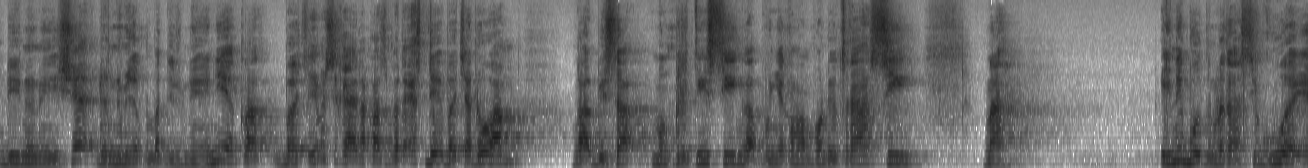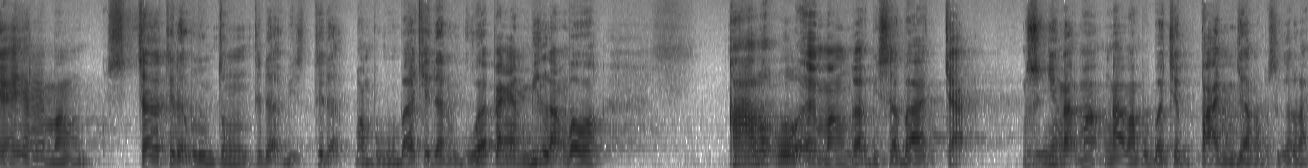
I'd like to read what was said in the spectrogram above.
di Indonesia dan di banyak tempat di dunia ini ya kelas, bacanya masih kayak anak kelas 4 SD baca doang nggak bisa mengkritisi nggak punya kemampuan literasi nah ini buat generasi gue ya yang emang secara tidak beruntung tidak tidak mampu membaca. Dan gue pengen bilang bahwa kalau lo emang nggak bisa baca maksudnya nggak nggak mampu baca panjang apa segala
